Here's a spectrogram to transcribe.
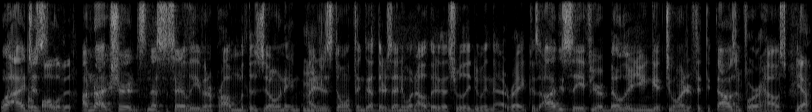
Well, I just all of it. I'm not sure it's necessarily even a problem with the zoning. I just don't think that there's anyone out there that's really doing that, right? Because obviously, if you're a builder, you can get 250,000 for a house, Yeah,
